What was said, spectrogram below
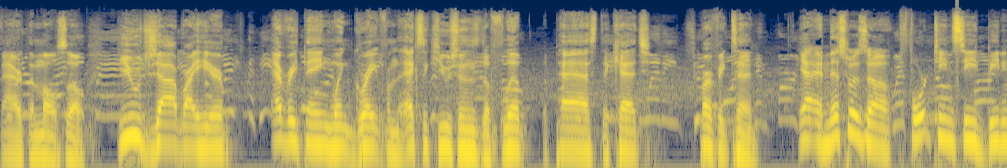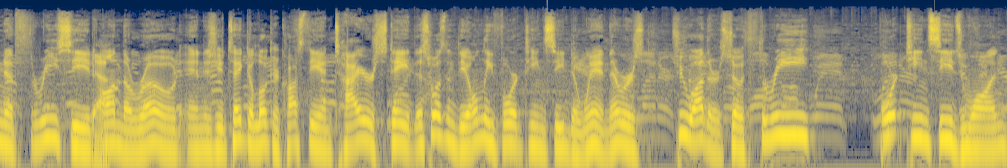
mattered the most. So huge job right here. Everything went great from the executions, the flip, the pass, the catch. Perfect 10. Yeah, and this was a 14 seed beating a 3 seed Yeah. on the road and as you take a look across the entire state, this wasn't the only 14 seed to win. There was two others. So 3 14 seeds won,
